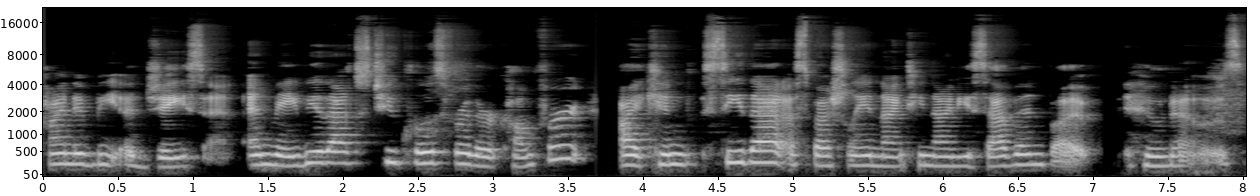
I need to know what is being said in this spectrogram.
kind of be adjacent. And maybe that's too close for their comfort. I can see that, especially in 1997, but who knows?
